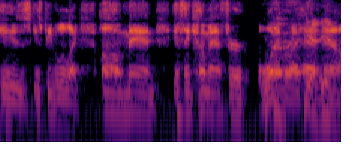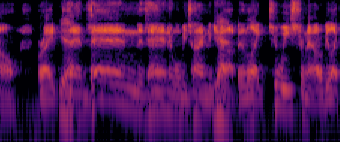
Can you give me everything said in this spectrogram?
is is people are like, oh man, if they come after whatever I have Yeah, yeah. now, right, Yeah. then then then it will be time to get Yeah. up. And like two weeks from now, it'll be like,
